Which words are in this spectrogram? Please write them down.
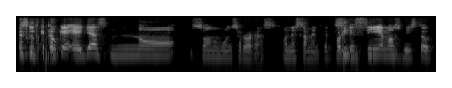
es que y creo que ellas no son muy sororas, honestamente, porque sí. sí. hemos visto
